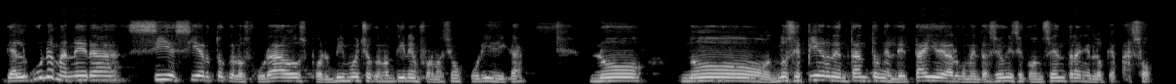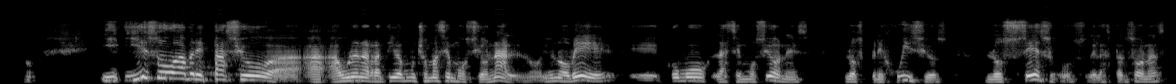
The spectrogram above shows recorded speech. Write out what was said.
de alguna manera sí es cierto que los jurados, por el mismo hecho que no tienen formación jurídica, no, no, no se pierden tanto en el detalle de la argumentación y se concentran en lo que pasó. Y, eso abre espacio a, una narrativa mucho más emocional. Y uno ve eh, cómo las emociones, los prejuicios, los sesgos de las personas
